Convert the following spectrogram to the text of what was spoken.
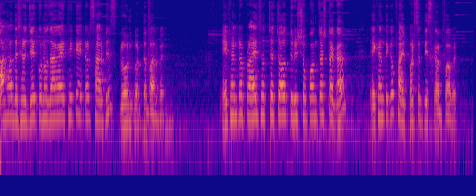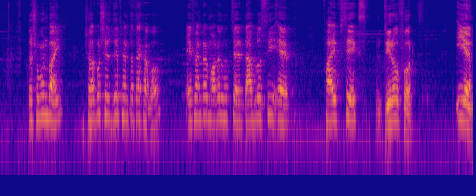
বাংলাদেশের যে কোনো জায়গায় থেকে এটার সার্ভিস গ্রহণ করতে পারবেন। এই ফ্যানটার প্রাইস হচ্ছে চৌত্রিশশো পঞ্চাশ টাকা, এখান থেকে ফাইভ পার্সেন্ট ডিসকাউন্ট পাবেন। তো সুমন ভাই, সর্বশেষ যে ফ্যানটা দেখাবো এই ফ্যানটার মডেল হচ্ছে W C F five six zero four EM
